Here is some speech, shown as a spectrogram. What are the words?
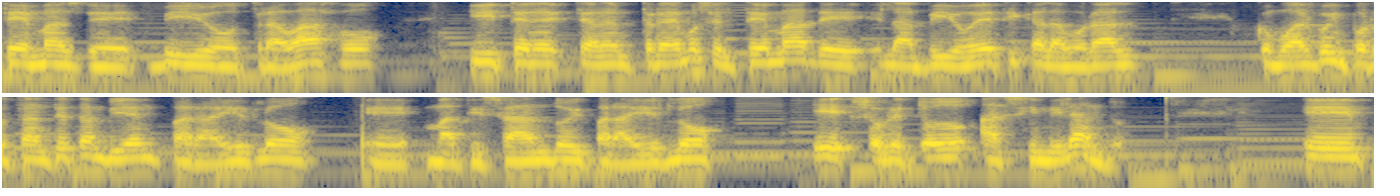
temas de biotrabajo y traemos el tema de la bioética laboral como algo importante también para irlo eh, matizando y para irlo eh, sobre todo asimilando. Eh,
